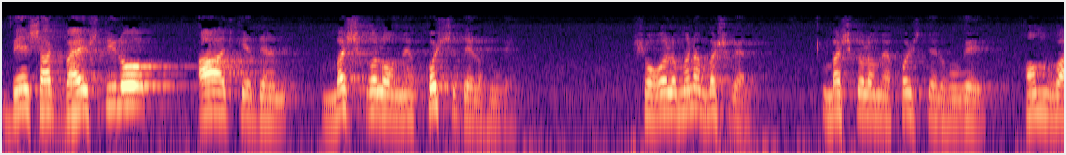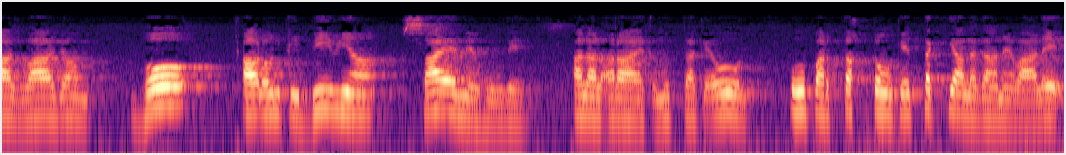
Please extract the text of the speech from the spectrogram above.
بے شک بحشتی لوگ آج کے دن مشغلوں میں خوش دل ہوں گے۔ شغل میں نا مشغل۔ مشغلوں میں خوش دل ہوں گے۔ ہم واز واج وہ اور ان کی بیویاں سائے میں ہوں گے۔ الرائے متا کے اوپر تختوں کے تکیا لگانے والے۔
